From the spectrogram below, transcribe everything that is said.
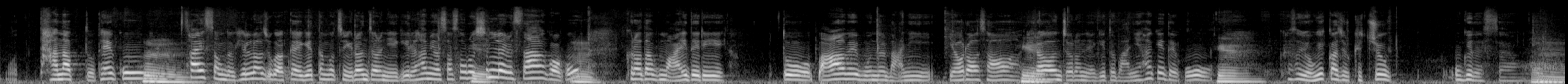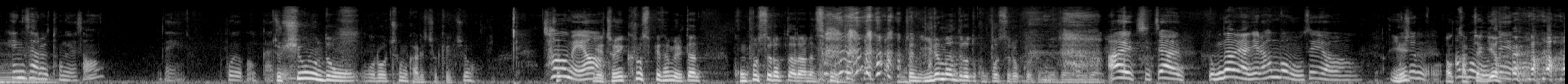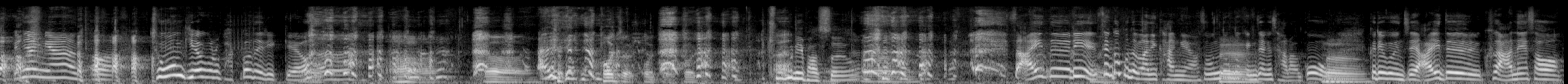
단합도 되고 음. 사회성도 길러주고 아까 얘기했던 것처럼 이런저런 얘기를 하면서 서로 예. 신뢰를 쌓아가고 음. 그러다 보면 아이들이 또 마음의 문을 많이 열어서 예. 이런저런 얘기도 많이 하게 되고 예. 그래서 여기까지 이렇게 쭉 오게 됐어요. 음. 행사를 통해서 네 보육원까지 좀 쉬운 운동으로 처음 가르쳤겠죠? 처음에요. 예, 저희 크로스핏 하면 일단 공포스럽다라는 생각. 전 이름만 들어도 공포스럽거든요. 저는. 아 진짜 농담이 아니라 한번 오세요. 예? 오시면 어, 한번 갑자기요? 오세요. 왜냐면 어, 좋은 기억으로 바꿔드릴게요. 아, 아, 거절, 거절, 거절. 충분히 봤어요. 그래서 아이들이 생각보다 많이 강해요. 그래서 운동도 네. 굉장히 잘하고 네. 그리고 이제 아이들 그 안에서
